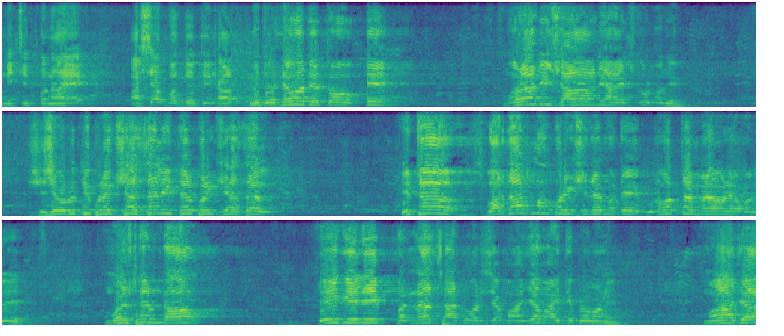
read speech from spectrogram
निश्चितपणे आहे. अशा पद्धतीने मी धन्यवाद देतो. हे मराठी शाळा आणि हायस्कूलमध्ये शिष्यवृत्ती परीक्षा असेल इतर परीक्षा असेल इथं स्पर्धात्मक परीक्षेमध्ये गुणवत्ता मिळवण्यामध्ये मलठण गाव हे गेले पन्नास साठ वर्ष माझ्या माहितीप्रमाणे. माझ्या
